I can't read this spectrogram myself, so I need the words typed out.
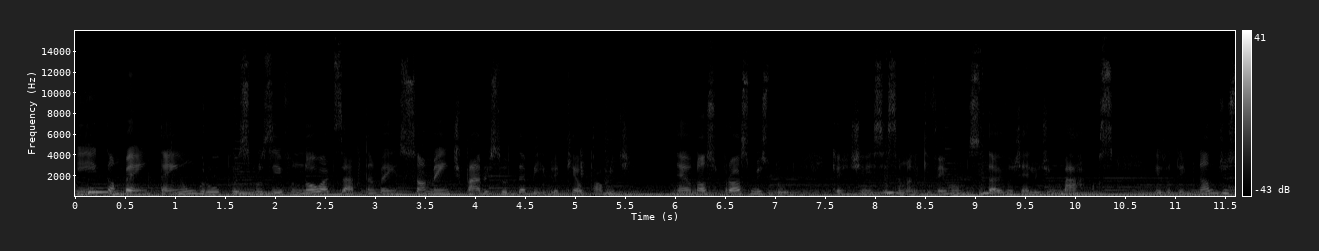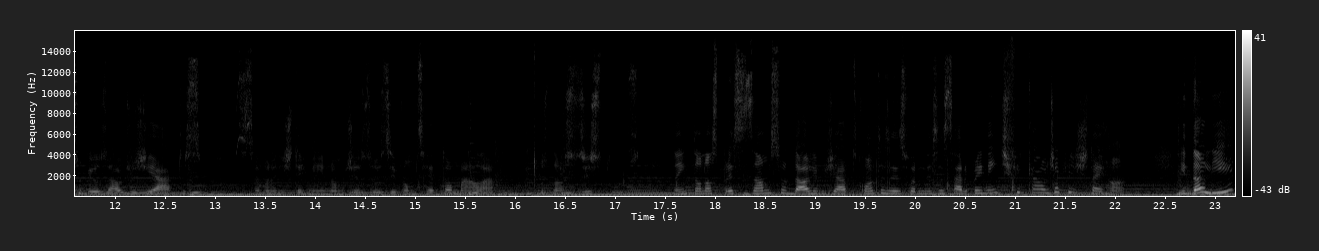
E também tem um grupo exclusivo no WhatsApp também, somente para o estudo da Bíblia, que é o Talmidim. Né? O nosso próximo estudo, que a gente inicia semana que vem, vamos estudar o Evangelho de Marcos. Eu estou terminando de subir os áudios de Atos. Essa semana a gente termina em nome de Jesus e vamos retomar lá os nossos estudos. Né? Então nós precisamos estudar o livro de Atos quantas vezes for necessário para identificar onde é que a gente está errando. E dali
